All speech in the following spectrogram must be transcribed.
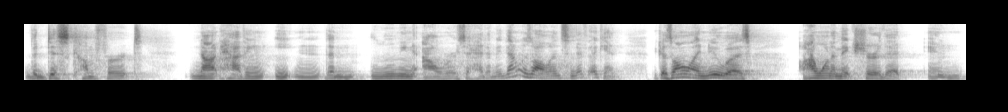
the discomfort, not having eaten, the looming hours ahead of me. That was all insignificant because all I knew was I want to make sure that in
